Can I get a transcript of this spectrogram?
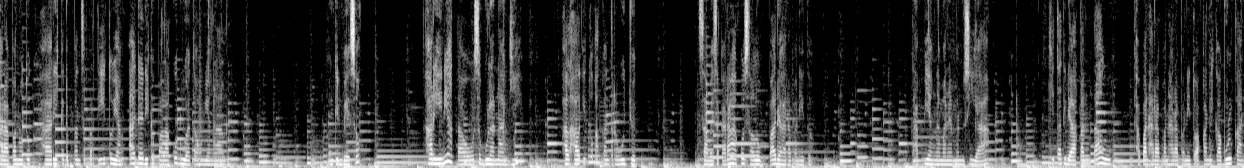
harapan untuk hari ke depan seperti itu yang ada di kepalaku dua tahun yang lalu. Mungkin besok, hari ini atau sebulan lagi, hal-hal itu akan terwujud. Sampai sekarang aku selalu pada harapan itu. Tapi yang namanya manusia, kita tidak akan tahu kapan harapan-harapan itu akan dikabulkan.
